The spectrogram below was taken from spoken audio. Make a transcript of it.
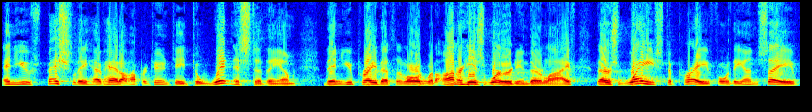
and you especially have had an opportunity to witness to them, then you pray that the Lord would honor His word in their life. There's ways to pray for the unsaved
